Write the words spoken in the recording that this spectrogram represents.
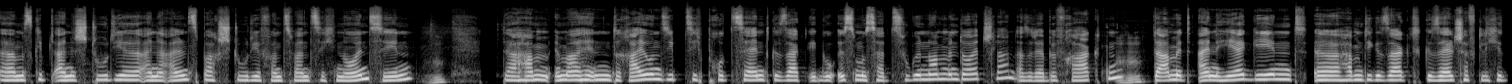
Ähm, es gibt eine Studie, eine Allensbach-Studie von 2019. Da haben immerhin 73 Prozent gesagt, Egoismus hat zugenommen in Deutschland, also der Befragten. Damit einhergehend äh, haben die gesagt, gesellschaftliche,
